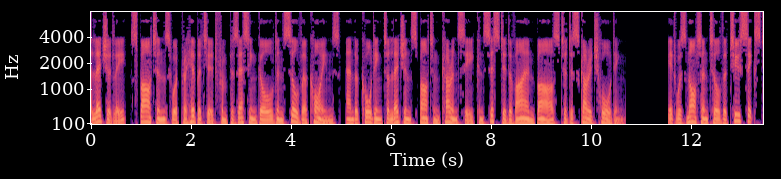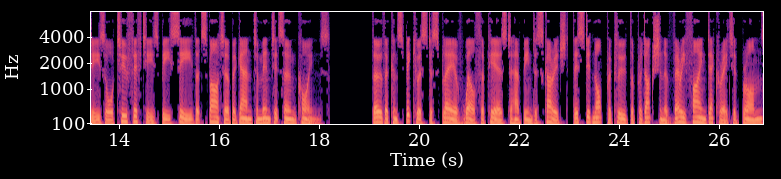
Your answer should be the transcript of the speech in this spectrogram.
Allegedly, Spartans were prohibited from possessing gold and silver coins, and according to legend Spartan currency consisted of iron bars to discourage hoarding. It was not until the 260s or 250s BC that Sparta began to mint its own coins. Though the conspicuous display of wealth appears to have been discouraged, this did not preclude the production of very fine decorated bronze,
